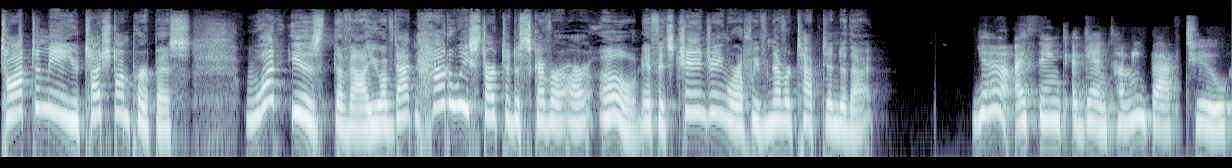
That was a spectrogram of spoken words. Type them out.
Talk to me. You touched on purpose. What is the value of that? And how do we start to discover our own if it's changing or if we've never tapped into that? Yeah, I think, again, coming back to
